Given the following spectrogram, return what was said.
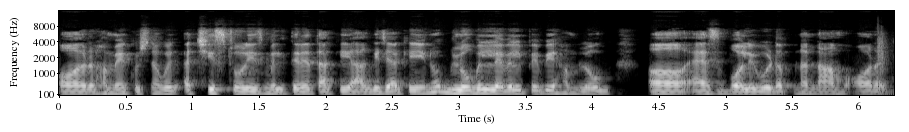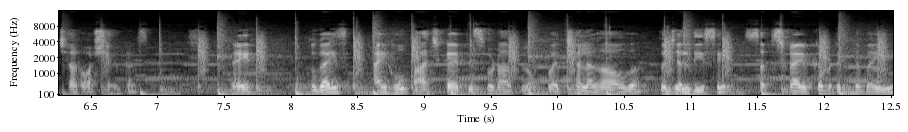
और हमें कुछ ना कुछ अच्छी स्टोरीज मिलती रहे, ताकि आगे जाके यू नो ग्लोबल लेवल पे भी हम लोग एज बॉलीवुड अपना नाम और अच्छा रोशन कर सकें। राइट तो गाइज़ आई होप आज का एपिसोड आप लोगों को अच्छा लगा होगा। तो जल्दी से सब्सक्राइब का बटन दबाइए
